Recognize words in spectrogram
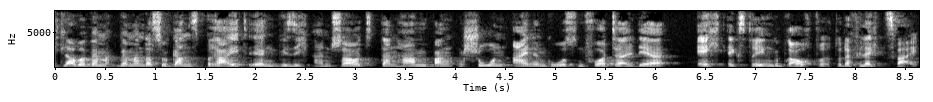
ich glaube, wenn man, wenn man das so ganz breit irgendwie sich anschaut, dann haben Banken schon einen großen Vorteil, der echt extrem gebraucht wird. Oder vielleicht zwei.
